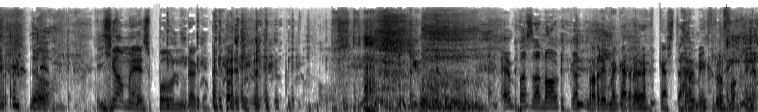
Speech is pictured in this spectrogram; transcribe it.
Joo. James Bondage. enpä sanokaan, Sori, mekä röhkäs tähän mikrofonia.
